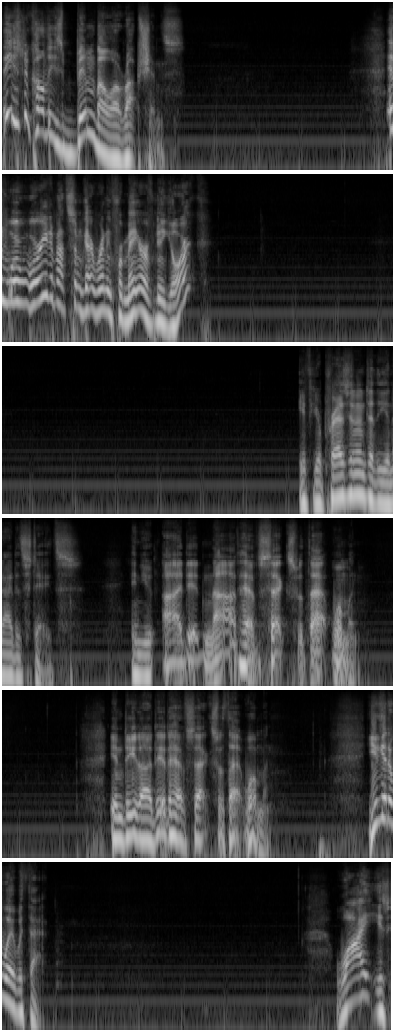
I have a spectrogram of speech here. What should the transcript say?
They used to call these bimbo eruptions. And we're worried about some guy running for mayor of New York? If you're president of the United States and you, I did not have sex with that woman. Indeed, I did have sex with that woman. You get away with that. Why is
